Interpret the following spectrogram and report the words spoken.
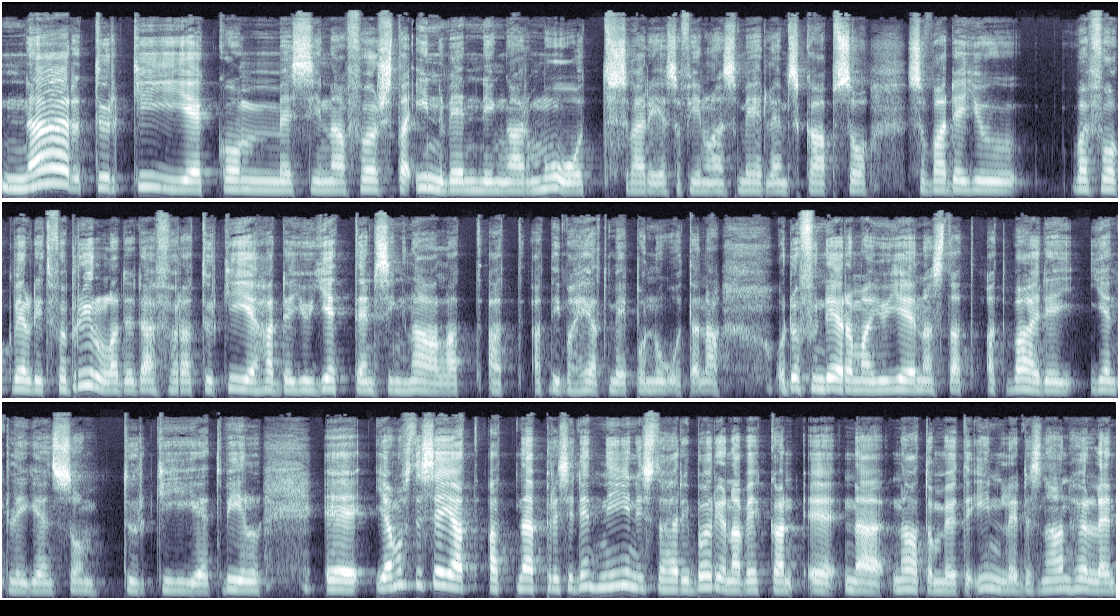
När Turkiet kom med sina första invändningar mot Sveriges och Finlands medlemskap så, så var det ju var folk väldigt förbryllade därför att Turkiet hade ju gett en signal att, att, att de var helt med på noterna. Och då funderar man ju genast att, att vad är det egentligen som Turkiet vill. Eh, jag måste säga att, att när president Niinistö här i början av veckan eh, när NATO-mötet inleddes, när han höll en,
